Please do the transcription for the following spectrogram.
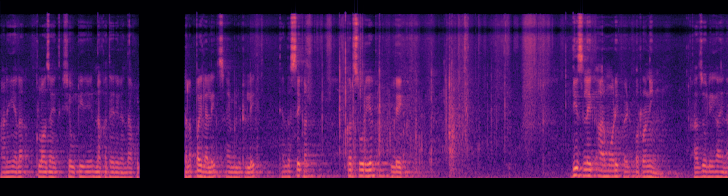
आणि याला क्लॉज आहेत. शेवटी नख तयारीने त्याला पहिला लेग्स ॲम्ब्युलेटरी लेग त्यानंतर second cursorial leg this leg are modified for running हा जो लेग आहे ना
